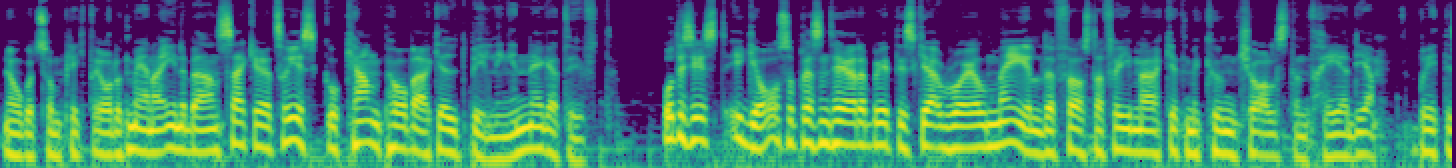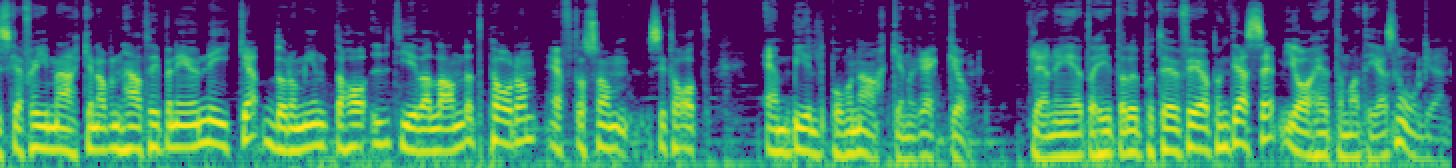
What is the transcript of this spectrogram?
Något som Pliktrådet menar innebär en säkerhetsrisk och kan påverka utbildningen negativt. Och till sist, igår så presenterade brittiska Royal Mail det första frimärket med kung Charles III. Brittiska frimärken av den här typen är unika då de inte har utgivarlandet på dem eftersom citat “en bild på monarken räcker”. Fler nyheter hittar du på tv4.se. Jag heter Mattias Nordgren.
